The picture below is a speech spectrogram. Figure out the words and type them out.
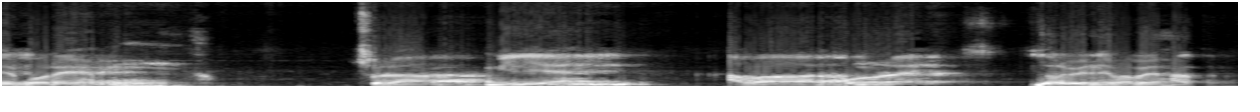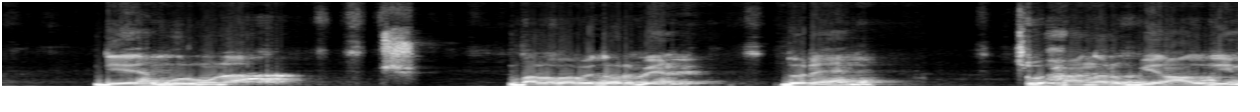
এরপরে সূরা মিলিয়ে আবার পুনরায় ধরবেন। এভাবে হাত দিয়ে বুরমুনা ভালোভাবে ধরবেন। ধরে, সুবহান রাব্বিয়াল আযীম,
